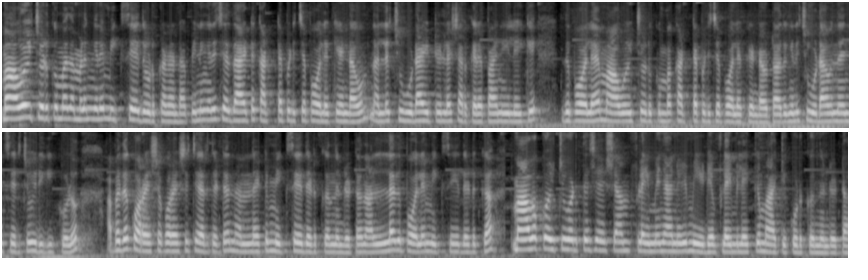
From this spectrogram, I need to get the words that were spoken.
മാവ് ഒഴിച്ചെടുക്കുമ്പോൾ നമ്മളിങ്ങനെ മിക്സ് ചെയ്ത് കൊടുക്കണം പിന്നെ ഇങ്ങനെ ചെറുതായിട്ട് കട്ട പിടിച്ച പോലെയൊക്കെ ഉണ്ടാവും. നല്ല ചൂടായിട്ടുള്ള ശർക്കര പാനിയിലേക്ക് ഇതുപോലെ മാവ് ഒഴിച്ച് കൊടുക്കുമ്പോൾ കട്ട പിടിച്ച പോലെയൊക്കെ ഉണ്ടാവും കേട്ടോ അതിങ്ങനെ ചൂടാവുന്നതനുസരിച്ച് ഉരുകിക്കോളൂ അപ്പോൾ ഇത് കുറേശ്ശെ കുറേശ്ശെ ചേർത്തിട്ട് നന്നായിട്ട് മിക്സ് ചെയ്തെടുക്കുന്നുണ്ട് കേട്ടോ നല്ലതുപോലെ മിക്സ് ചെയ്തെടുക്കുക. മാവൊക്കെ ഒഴിച്ചു കൊടുത്ത ശേഷം ഫ്ലെയിം ഞാനൊരു മീഡിയം ഫ്ലെയിമിലേക്ക് മാറ്റി കൊടുക്കുന്നുണ്ട് കേട്ടോ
